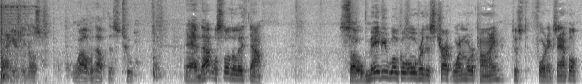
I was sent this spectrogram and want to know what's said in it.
That usually goes well without this tool. And that will slow the lathe down. So maybe we'll go over this chart one more time, just for an example.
